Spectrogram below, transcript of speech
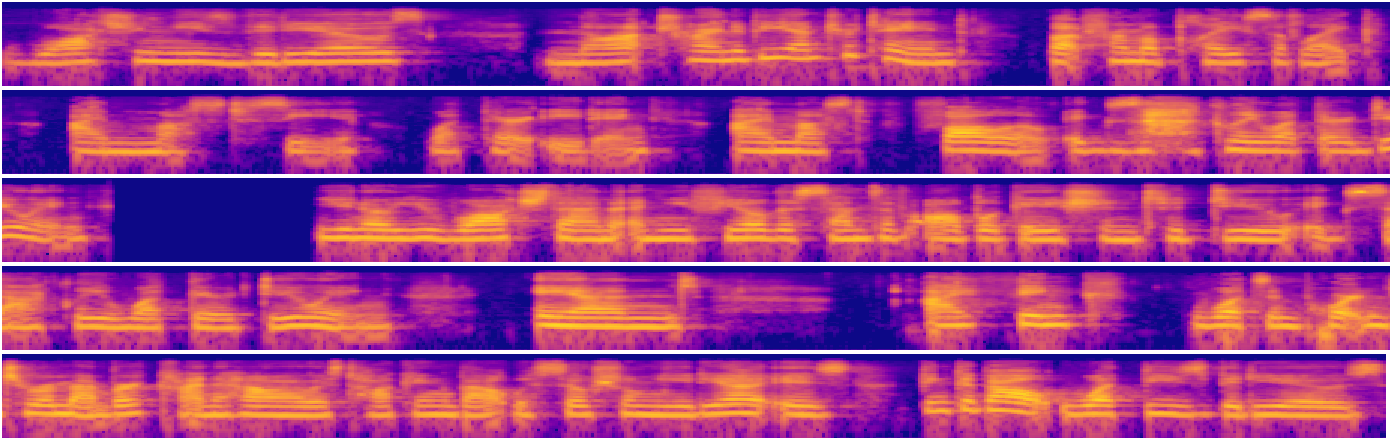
watching these videos, not trying to be entertained, but from a place of like, I must see what they're eating. I must follow exactly what they're doing. You know, you watch them and you feel the sense of obligation to do exactly what they're doing. And I think what's important to remember, kind of how I was talking about with social media, is think about what these videos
